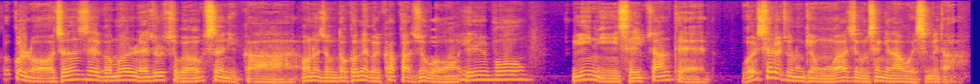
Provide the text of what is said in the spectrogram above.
거꾸로 전세금을 내줄 수가 없으니까 어느 정도 금액을 깎아주고 일부 주인이 세입자한테 월세를 주는 경우가 지금 생겨나고 있습니다.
